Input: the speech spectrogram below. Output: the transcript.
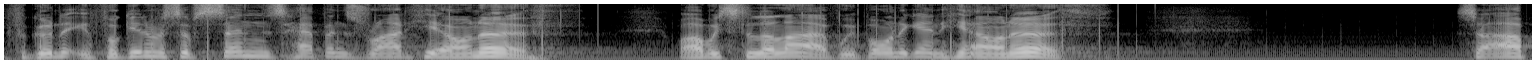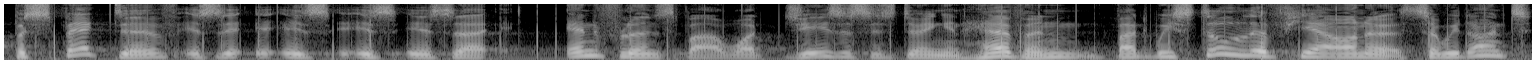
Forgiveness of sins happens right here on earth. While we're still alive, we're born again here on earth. So our perspective is, is, is, is uh, influenced by what Jesus is doing in heaven, but we still live here on earth. So we don't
